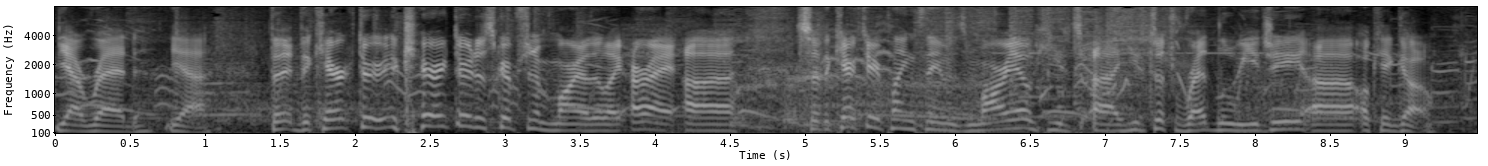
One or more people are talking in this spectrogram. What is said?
Yeah, red. Yeah. The, the character character description of Mario, they're like, all right, uh, so the character you're playing's name is Mario. He's uh, he's just Red Luigi. Uh, okay, go.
